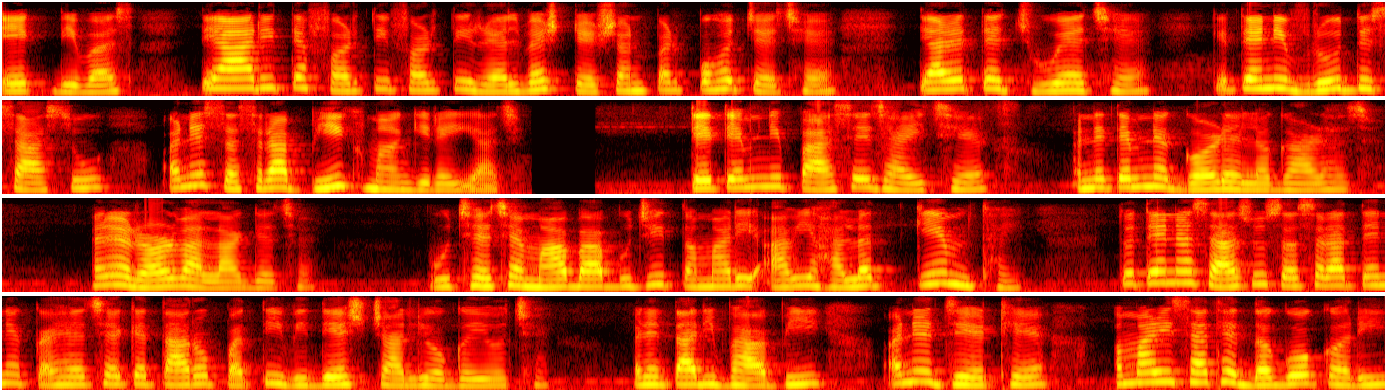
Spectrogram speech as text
એક દિવસ તે આ રીતે ફરતી ફરતી રેલવે સ્ટેશન પર પહોંચે છે, ત્યારે તે જુએ છે કે તેની વૃદ્ધ સાસુ અને સસરા ભીખ માંગી રહ્યા છે. તે તેમની પાસે જાય છે અને તેમને ગળે લગાડે છે અને રડવા લાગે છે. પૂછે છે, મા બાબુજી તમારી આવી હાલત કેમ થઈ? તો તેના સાસુ સસરા તેને કહે છે કે, તારો પતિ વિદેશ ચાલ્યો ગયો છે અને તારી ભાભી અને જેઠે અમારી સાથે દગો કરી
